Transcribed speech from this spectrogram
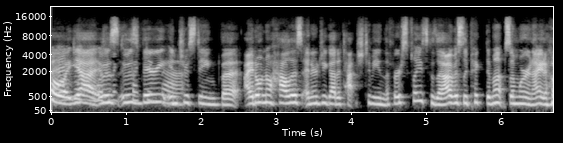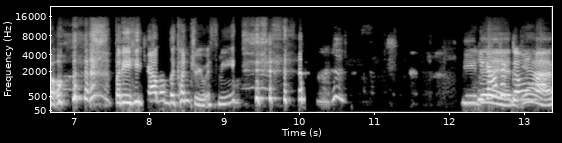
know. Yeah, it was it was very that. interesting, but I don't know how this energy got attached to me in the first place because I obviously picked him up somewhere in Idaho. but he, he traveled the country with me. he, he did. yeah.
